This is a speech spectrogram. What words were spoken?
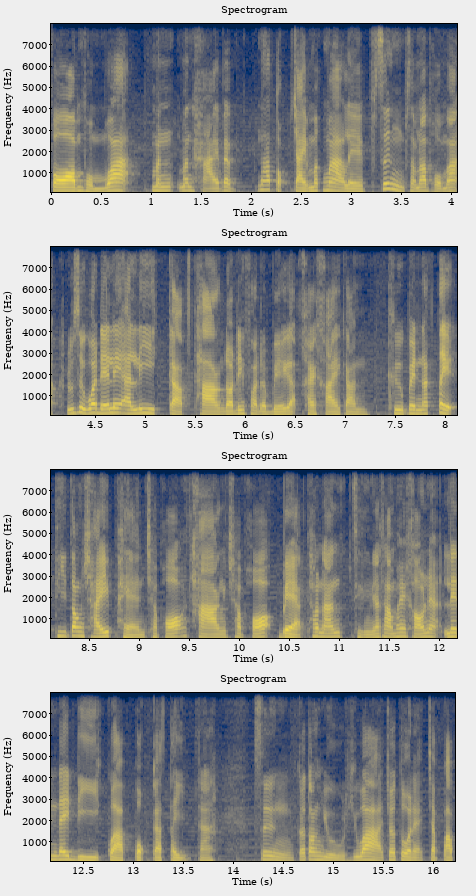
ฟอร์มผมว่ามันมันหายแบบน่าตกใจมากๆเลย ซึ่งสำหรับผมอะรู้สึกว่าเดเลอารีกับทางดอนนี่ฟาร์เดเบกอะคล้ายๆกัน คือเป็นนักเตะที่ต้องใช้แผนเฉพาะทางเฉพาะแบบเท่านั้นถึงจะทำให้เขาเนี่ยเล่นได้ดีกว่าปกตินะ ซึ่งก็ต้องอยู่ที่ว่าเจ้าตัวเนี่ยจะปรับ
